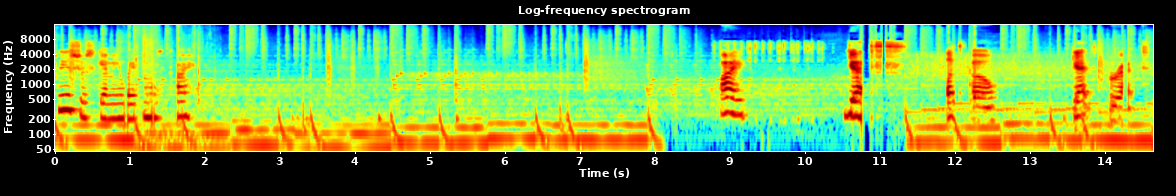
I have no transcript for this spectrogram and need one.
Please just get me away from this guy. Bye. Let's go. Get wrecked.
